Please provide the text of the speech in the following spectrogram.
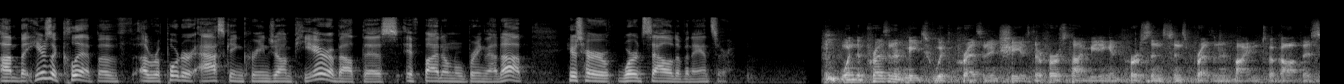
Um, but here's a clip of a reporter asking Karine Jean Pierre about this, if Biden will bring that up. Here's her word salad of an answer. When the president meets with President Xi, it's their first time meeting in person since President Biden took office.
